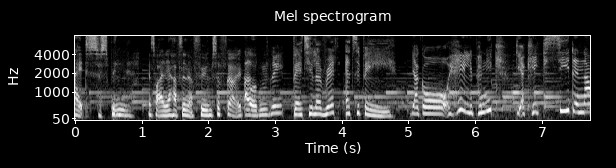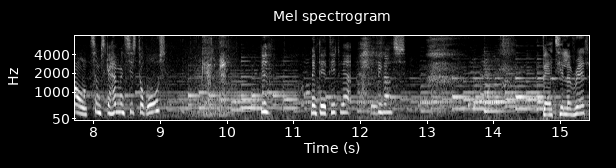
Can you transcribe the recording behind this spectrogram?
Ej, det er så spændende. Jeg tror aldrig, jeg har haft den her følelse før i kroppen. Bachelorette er tilbage. Jeg går helt i panik. Jeg kan ikke sige det navn, som skal have min sidste rose. Ja, men det er dit værd. Ikke også? Bachelorette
